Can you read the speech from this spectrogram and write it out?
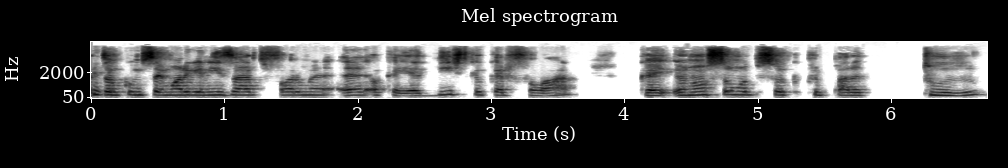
Então comecei-me a organizar de forma a, ok, é disto que eu quero falar, ok, eu não sou uma pessoa que prepara tudo,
